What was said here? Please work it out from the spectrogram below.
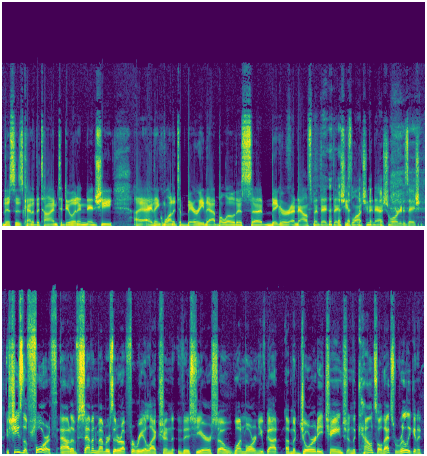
This is kind of the time to do it, and and she, I, I think, wanted to bury that below this uh, bigger announcement that that she's launching a national organization. She's the fourth out of seven members that are up for reelection this year. So one more, and you've got a majority change in the council. That's really going to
